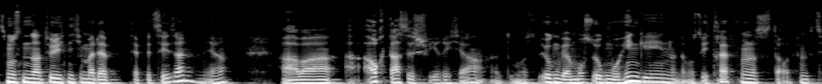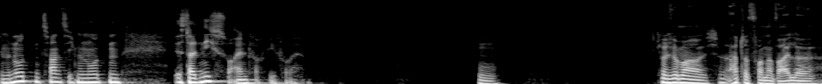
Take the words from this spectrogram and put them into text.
es muss natürlich nicht immer der, der PC sein, ja. Aber auch das ist schwierig, ja. Also du musst, irgendwer muss irgendwo hingehen und dann muss dich treffen. Das dauert 15 Minuten, 20 Minuten. Ist halt nicht so einfach wie vorher. Hm. Ich mal, ich hatte vor einer Weile,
